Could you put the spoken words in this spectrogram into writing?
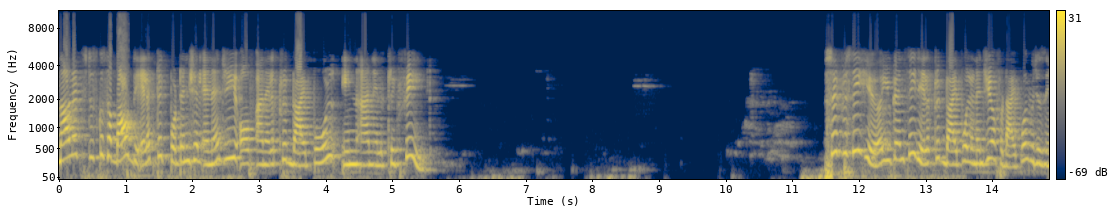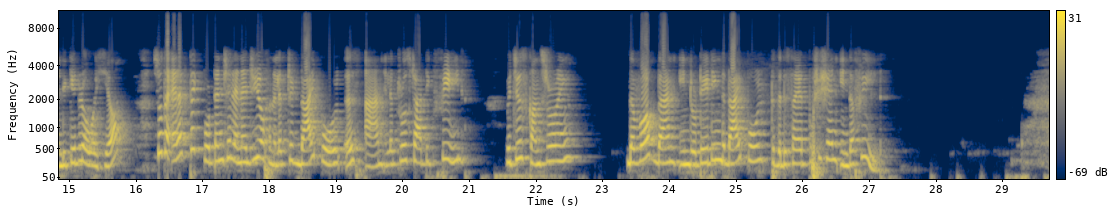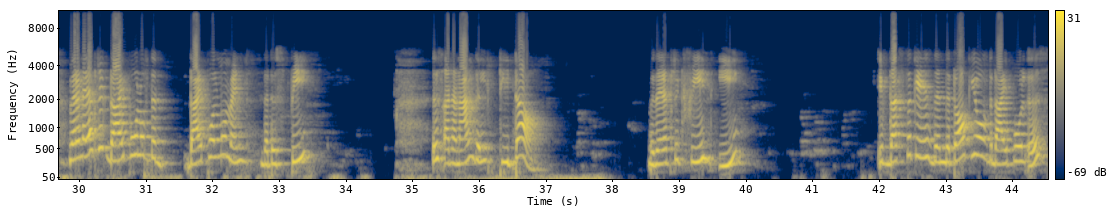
Now let's discuss about the electric potential energy of an electric dipole in an electric field. So if you see here, you can see the electric dipole energy of a dipole which is indicated over here. So the electric potential energy of an electric dipole is an electrostatic field which is considering the work done in rotating the dipole to the desired position in the field. Where an electric dipole of the dipole moment that is P is at an angle theta with electric field E. If that's the case then the torque of the dipole is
